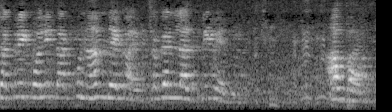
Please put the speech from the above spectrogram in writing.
છત્રી ખોલી આખું નામ દેખાયું, છગનલાલ ત્રિવેદી. આભાર.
